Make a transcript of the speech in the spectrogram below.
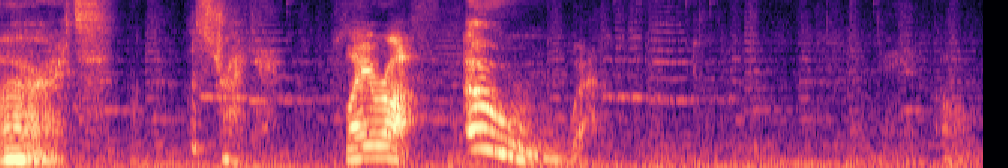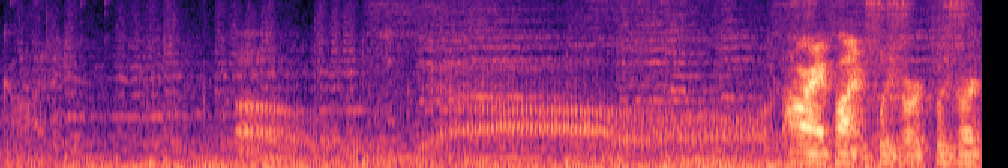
Alright. Let's try again. Play rough. Oh! Oh god. Oh god. Alright, fine. Please work, please work.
